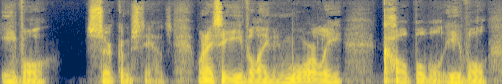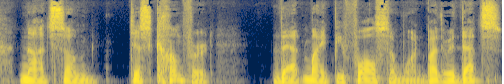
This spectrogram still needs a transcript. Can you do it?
evil circumstance. When I say evil, I mean morally culpable evil, not some discomfort that might befall someone. By the way, that's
